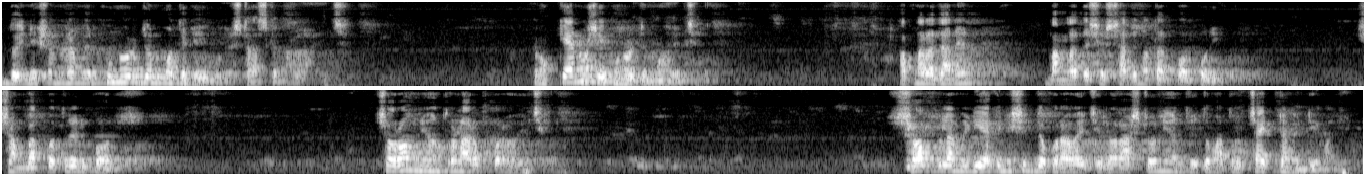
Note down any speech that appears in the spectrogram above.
দৈনিক সংগ্রামের পুনর্জন্ম থেকে এই বয়সটা আজকে ধরা হয়েছে। এবং কেন সেই পুনর্জন্ম হয়েছিল? আপনারা জানেন, বাংলাদেশের স্বাধীনতার পরপরই সংবাদপত্রের পর চরম নিয়ন্ত্রণ আরোপ করা হয়েছিল। সবগুলা মিডিয়াকে নিষিদ্ধ করা হয়েছিল রাষ্ট্র নিয়ন্ত্রিত মাত্র চারটা মিডিয়া মানে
